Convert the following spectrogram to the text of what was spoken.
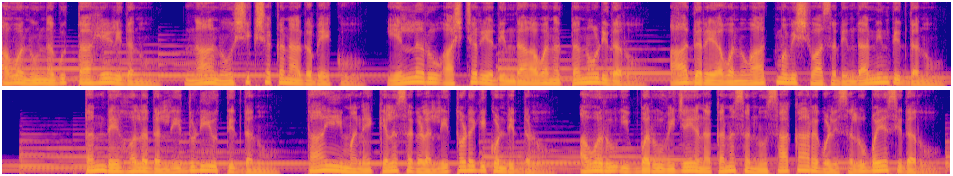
ಅವನು ನಗುತ್ತಾ ಹೇಳಿದನು, ನಾನು ಶಿಕ್ಷಕನಾಗಬೇಕು. ಎಲ್ಲರೂ ಆಶ್ಚರ್ಯದಿಂದ ಅವನತ್ತ ನೋಡಿದರು, ಆದರೆ ಅವನು ಆತ್ಮವಿಶ್ವಾಸದಿಂದ ನಿಂತಿದ್ದನು. ತಂದೆ ಹೊಲದಲ್ಲಿ ದುಡಿಯುತ್ತಿದ್ದನು, ತಾಯಿ ಮನೆ ಕೆಲಸಗಳಲ್ಲಿ ತೊಡಗಿಕೊಂಡಿದ್ದಳು. ಅವರು ಇಬ್ಬರು ವಿಜಯನ ಕನಸನ್ನು ಸಾಕಾರಗೊಳಿಸಲು ಬಯಸಿದರು.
